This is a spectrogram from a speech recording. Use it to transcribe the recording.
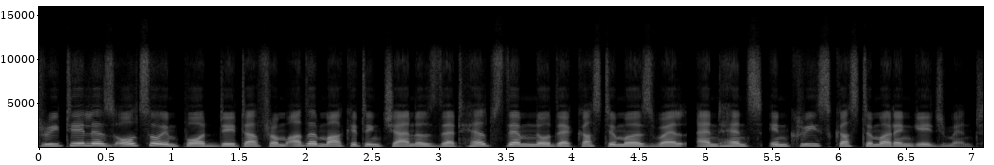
Retailers also import data from other marketing channels that helps them know their customers well and hence increase customer engagement.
